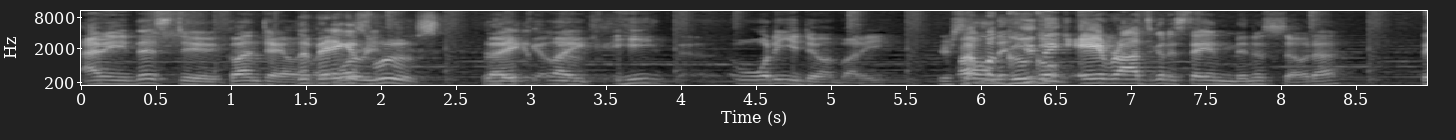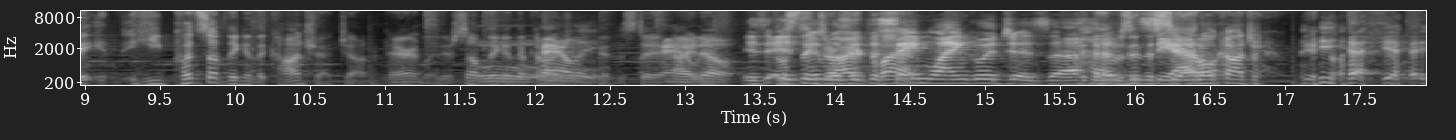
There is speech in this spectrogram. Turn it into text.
I mean, this dude, Glen Taylor, The like, Vegas what you- Wolves. The like, Vegas like Wolves. he. What are you doing, buddy? You're Well, selling. a it- You think A Rod's gonna stay in Minnesota? They, he put something in the contract, John. Apparently, there's something in the contract Apparently. the state. I know. Is, Those is it, was it the ironclad. same language as uh, That was in the Seattle, Seattle? contract. yeah, yeah, yeah.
